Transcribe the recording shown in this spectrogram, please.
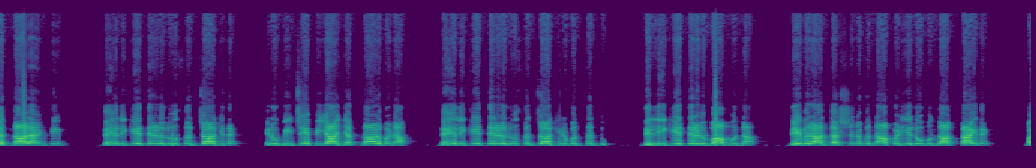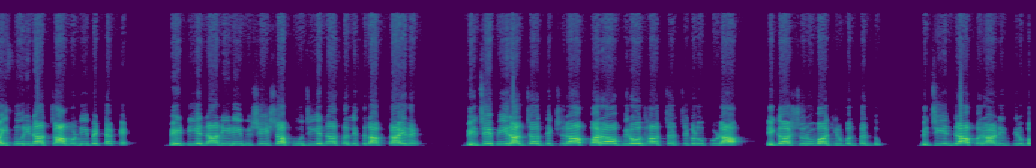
ಯತ್ನಾಳ್ ಅಂಡ್ ಟೀಮ್ ದೆಹಲಿಗೆ ತೆರಳಲು ಸಜ್ಜಾಗಿದೆ. ಇನ್ನು ಬಿಜೆಪಿಯ ಯತ್ನಾಳ್ ಬಣ ದೆಹಲಿಗೆ ತೆರಳಲು ಸಜ್ಜಾಗಿರುವಂಥದ್ದು. ದಿಲ್ಲಿಗೆ ತೆರಳುವ ಮುನ್ನ ದೇವರ ದರ್ಶನವನ್ನ ಪಡೆಯಲು ಮುಂದಾಗ್ತಾ ಇದೆ. ಮೈಸೂರಿನ ಚಾಮುಂಡಿ ಬೆಟ್ಟಕ್ಕೆ ಭೇಟಿಯನ್ನ ನೀಡಿ ವಿಶೇಷ ಪೂಜೆಯನ್ನ ಸಲ್ಲಿಸಲಾಗ್ತಾ ಇದೆ. ಬಿಜೆಪಿ ರಾಜ್ಯಾಧ್ಯಕ್ಷರ ಪರ ವಿರೋಧ ಚರ್ಚೆಗಳು ಕೂಡ ಈಗ ಶುರುವಾಗಿರುವಂತದ್ದು ವಿಜಯೇಂದ್ರ ಪರ ನಿಂತಿರುವ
